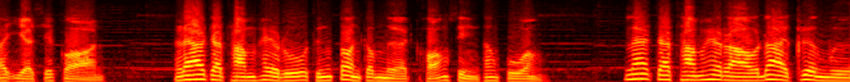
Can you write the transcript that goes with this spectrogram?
ละเอียดเสียก่อน แล้วจะทำให้รู้ถึงต้นกำเนิดของสิ่งทั้งปวง และจะทำให้เราได้เครื่องมือ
